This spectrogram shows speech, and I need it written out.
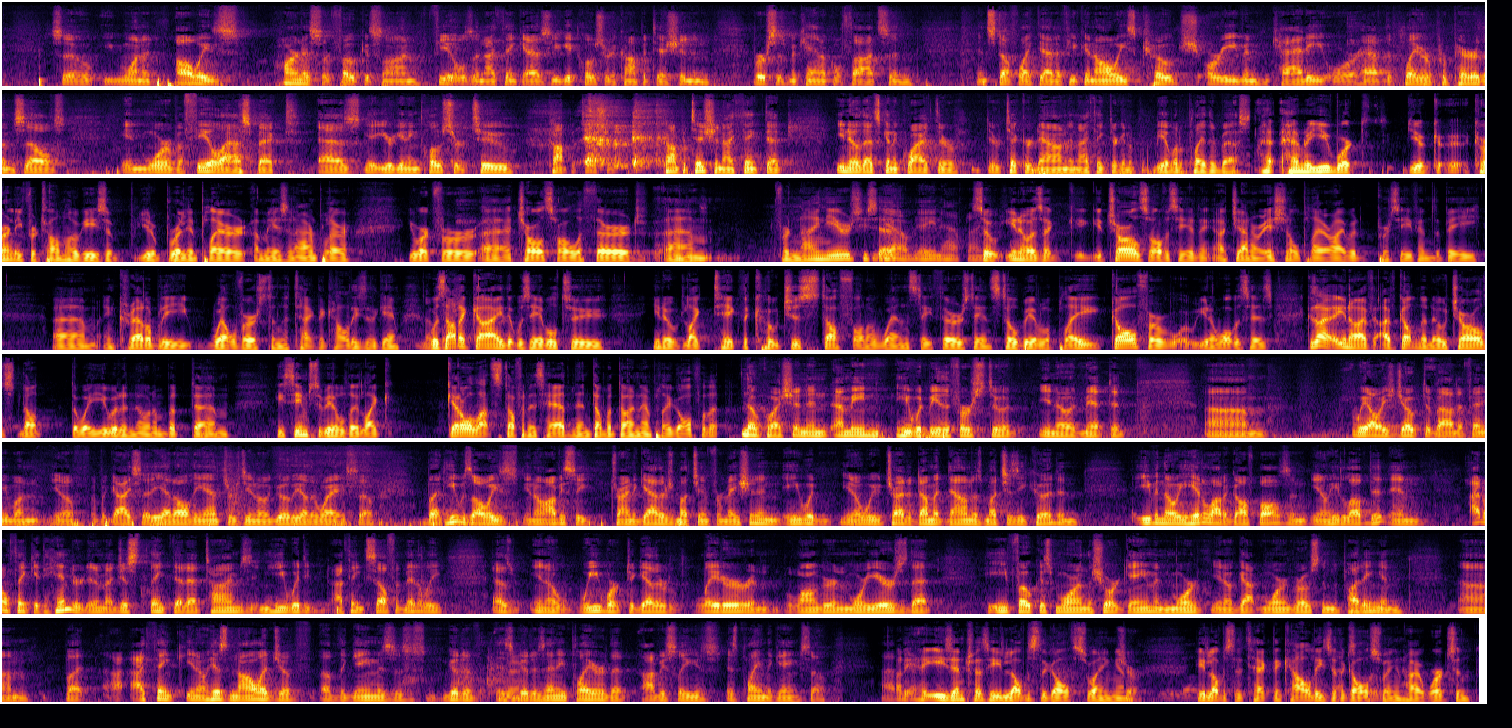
So you want to always harness or focus on feels. And I think as you get closer to competition and versus mechanical thoughts and and stuff like that. If you can always coach or even caddy or have the player prepare themselves in more of a feel aspect as you're getting closer to competition, competition, I think that you know that's going to quiet their their ticker down, and I think they're going to be able to play their best. Henry, you worked you're currently for Tom Hoge. He's a you know brilliant player, amazing iron player. You worked for uh, Charles Howell III um, for nine years. You said, Yeah, eight and a half. Nine So you know, as a Charles, obviously a, a generational player, I would perceive him to be um, incredibly well versed in the technicalities of the game. No was that a guy that was able to, you know, like take the coach's stuff on a Wednesday, Thursday, and still be able to play golf, or you know, what was his? Because I, you know, I've I've gotten to know Charles, not the way you would have known him, but um, he seems to be able to like get all that stuff in his head and then dumb it down and play golf with it. No question, and I mean he would be the first to you know admit that. Um, we always joked about if anyone you know if a guy said he had all the answers, you know, go the other way. So, but he was always you know obviously trying to gather as much information, and he would you know we would try to dumb it down as much as he could, and even though he hit a lot of golf balls, and you know he loved it, and I don't think it hindered him. I just think that at times, and he would, I think, self-admittedly, as you know, we worked together later and longer and more years that he focused more on the short game and more, you know, got more engrossed in the putting. And um, but I, I think you know his knowledge of, of the game is as good of as Yeah. good as any player that obviously is is playing the game. So. Uh, he- he's interested. He loves the golf swing, and Sure. he loves the technicalities of the golf swing and how it works. And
